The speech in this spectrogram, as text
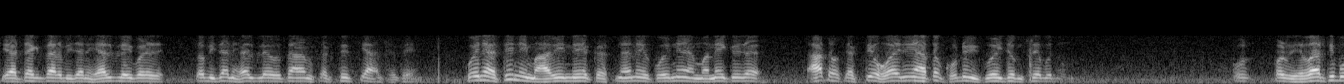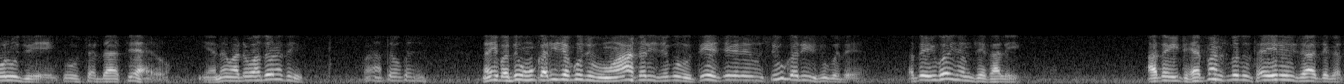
કે અટેક તારે બીજાની હેલ્પ લેવી પડે તો બીજાની હેલ્પ લેવું તારા શક્તિ ક્યાં છે તે? કોઈને હતી નહીં, મહાવીરને, કૃષ્ણને, કોઈને, મને કીધું, આ તો શક્તિ હોય નહીં, આ તો ખોટું ઇગોઇઝમ છે બધું. પણ વ્યવહારથી બોલવું જોઈએ, કે હું સરદાર છે આવ્યો એને માટે વાંધો નથી. પણ આ તો કશું નહીં, બધું હું કરી શકું છું, હું આ કરી શકું, તે છે, શું કરી શું બધે? આ તો ઇગોઇઝમ છે ખાલી. આ તો ઇટ હેપન્સ બધું થઈ રહ્યું છે આ જગત.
